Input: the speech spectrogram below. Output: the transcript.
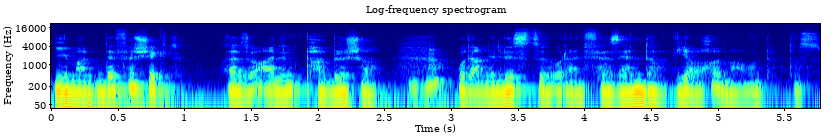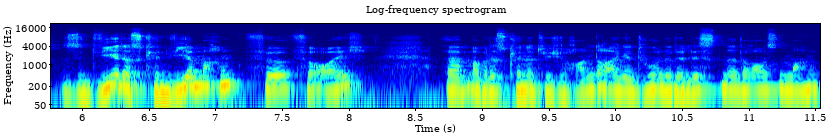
jemanden, der verschickt. Also einen Publisher mhm. oder eine Liste oder ein Versender, wie auch immer. Und das sind wir, das können wir machen für, für euch. Ähm, aber das können natürlich auch andere Agenturen oder Listen da draußen machen.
